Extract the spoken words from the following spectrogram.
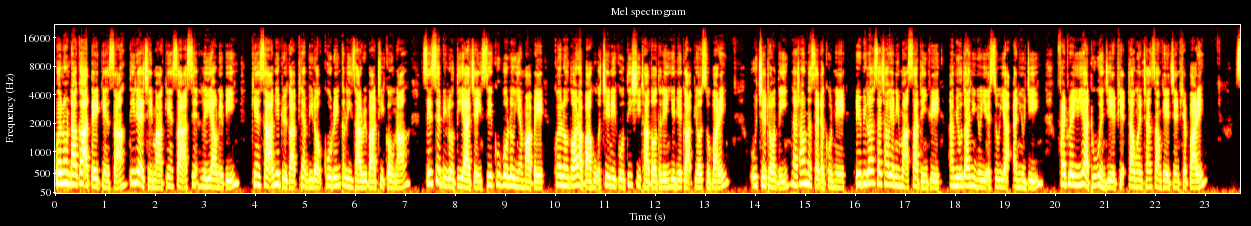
ကွယ်လွန်တာကအသေးကင်ဆာတီးတဲ့အချိန်မှာကင်ဆာအဆင့်၄ရောက်နေပြီးကင်ဆာအမြင့်တွေကဖြန့်ပြီးတော့ကိုရင်းကလီစာတွေပါထိကုန်တာဆေးစစ်ပြီးလို့သိရချိန်ဆေးကူဖို့လုပ်ရင်မှပဲခွဲလွန်သွားတာပါဟုအခြေအနေကိုသိရှိထားသောသတင်းရင်းမြစ်ကပြောဆိုပါတယ်။ဦးချစ်တော်သည်2021ခုနှစ်ဧပြီလ16ရက်နေ့မှစတင်၍အမျိုးသားညီညွတ်ရေးအစိုးရ NUG ဖက်ဒရယ်ရေးရာဒုဝန်ကြီးအဖြစ်တာဝန်ထမ်းဆောင်ခဲ့ခြင်းဖြစ်ပါတယ်။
